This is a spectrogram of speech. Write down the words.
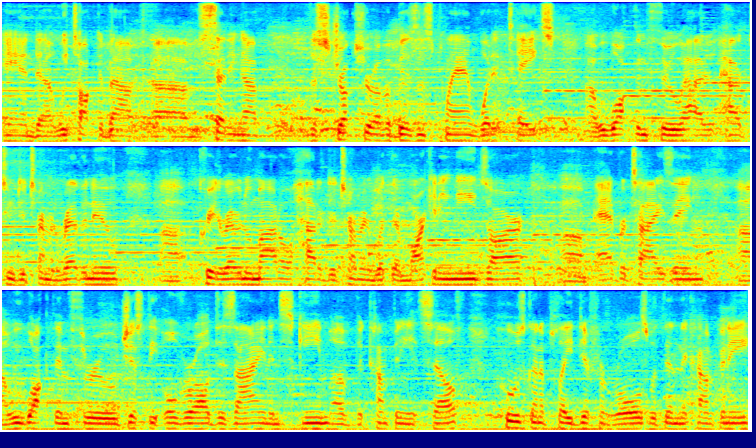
and uh, we talked about um, setting up the structure of a business plan, what it takes. Uh, we walked them through how to, how to determine revenue, uh, create a revenue model, how to determine what their marketing needs are, um, advertising. Uh, we walk them through just the overall design and scheme of the company itself, who's going to play different roles within the company,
